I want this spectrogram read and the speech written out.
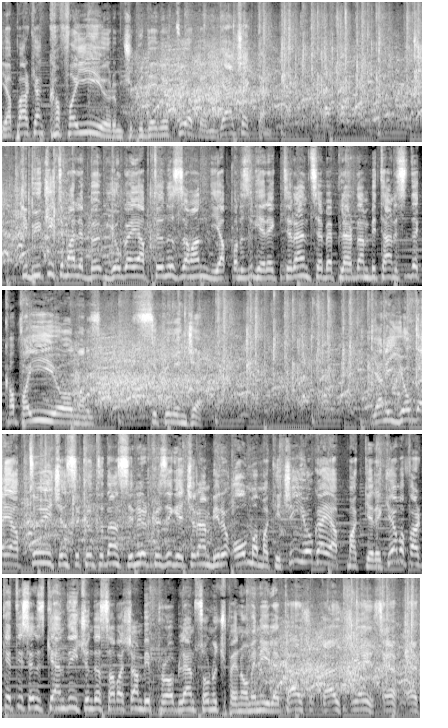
Yaparken kafayı yiyorum çünkü delirtiyor beni gerçekten. Ki büyük ihtimalle yoga yaptığınız zaman yapmanızı gerektiren sebeplerden bir tanesi de kafayı yiyor olmanız sıkılınca. Yani yoga yaptığı için sıkıntıdan sinir krizi geçiren biri olmamak için yoga yapmak gerekiyor. Ama fark ettiyseniz kendi içinde savaşan bir problem sonuç fenomeniyle karşı karşıyayız. Evet.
